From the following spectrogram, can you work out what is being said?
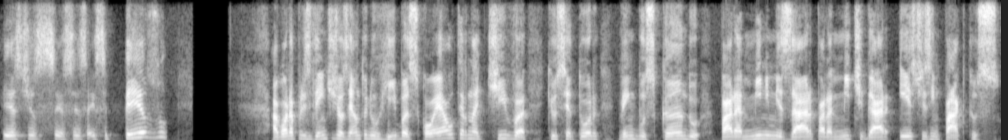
estes, esses, esse peso. Agora, presidente José Antônio Ribas, qual é a alternativa que o setor vem buscando para minimizar, para mitigar estes impactos?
